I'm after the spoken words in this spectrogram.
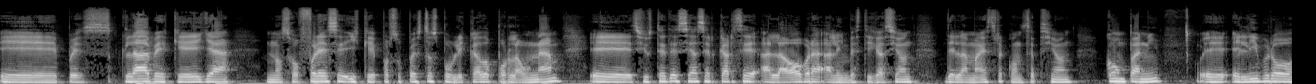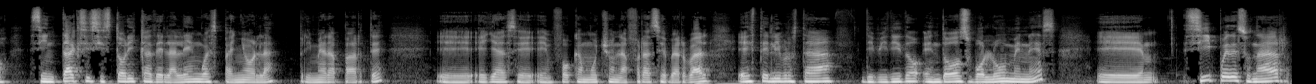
eh, pues clave que ella nos ofrece y que por supuesto es publicado por la UNAM. Eh, si usted desea acercarse a la obra, a la investigación de la maestra Concepción Company, eh, el libro Sintaxis Histórica de la Lengua Española, primera parte. Eh, ella se enfoca mucho en la frase verbal. Este libro está dividido en dos volúmenes. Eh, sí puede sonar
